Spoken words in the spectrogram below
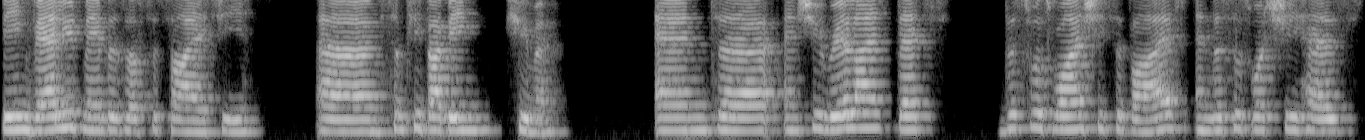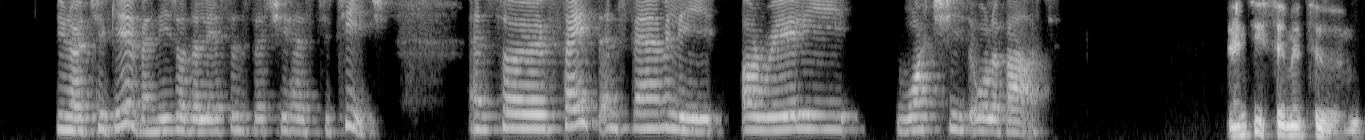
being valued members of society um, simply by being human. And uh, and she realized that this was why she survived, and this is what she has, you know, to give, and these are the lessons that she has to teach. And so, faith and family are really what she's all about. Anti Semitism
